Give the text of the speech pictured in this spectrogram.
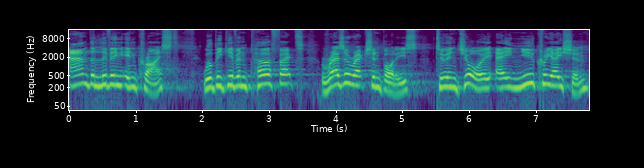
and the living in Christ will be given perfect resurrection bodies to enjoy a new creation,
